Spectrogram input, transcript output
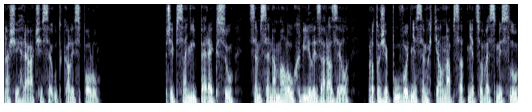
naši hráči se utkali spolu. Při psaní Perexu jsem se na malou chvíli zarazil, protože původně jsem chtěl napsat něco ve smyslu,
